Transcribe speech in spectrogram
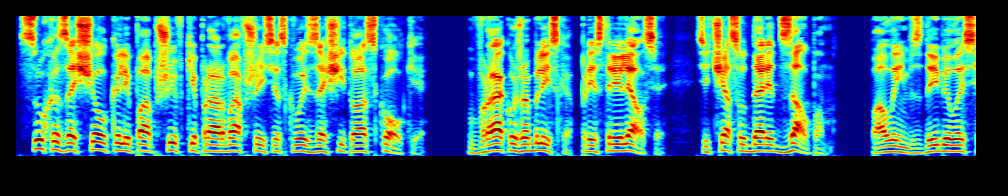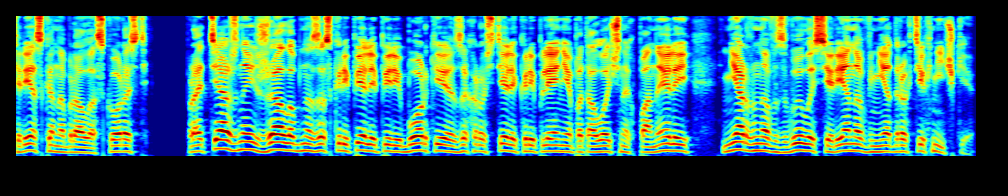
сухо защелкали по обшивке прорвавшиеся сквозь защиту осколки. Враг уже близко, пристрелялся. Сейчас ударит залпом. Полынь вздыбилась, резко набрала скорость. Протяжно и жалобно заскрипели переборки, захрустели крепления потолочных панелей, нервно взвыла сирена в недрах технички.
